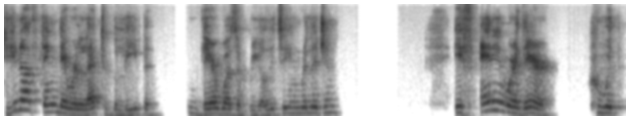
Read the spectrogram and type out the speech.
do you not think they were led to believe that there was a reality in religion? If any were there who would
